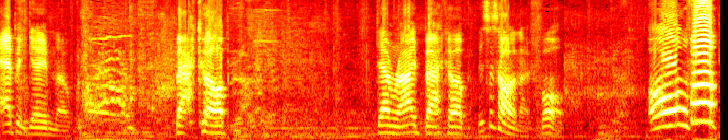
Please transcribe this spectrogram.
epic game, though. Back up! Damn right, back up. This is harder than I thought. Oh, fuck!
